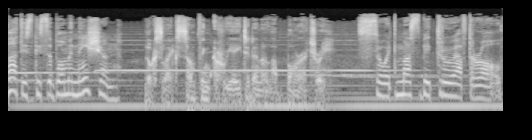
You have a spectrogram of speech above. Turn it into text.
What is this abomination? Looks like something created in a laboratory. So it must be true after all.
